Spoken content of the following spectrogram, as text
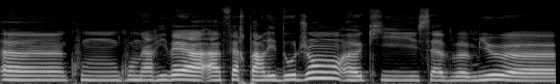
euh, qu'on arrivait à, faire parler d'autres gens euh, qui savent mieux euh,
